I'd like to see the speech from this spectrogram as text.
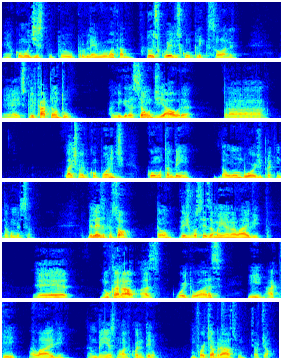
é, como eu disse para o Guilherme, vou matar dois coelhos com um clique só, né? É, explicar tanto a migração de Aura para Lightning Web Component, como também dar um onboard para quem está começando. Beleza, pessoal? Então, vejo vocês amanhã na live é, no canal às 8 horas e aqui na live também às 9h41. Um forte abraço, tchau, tchau.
